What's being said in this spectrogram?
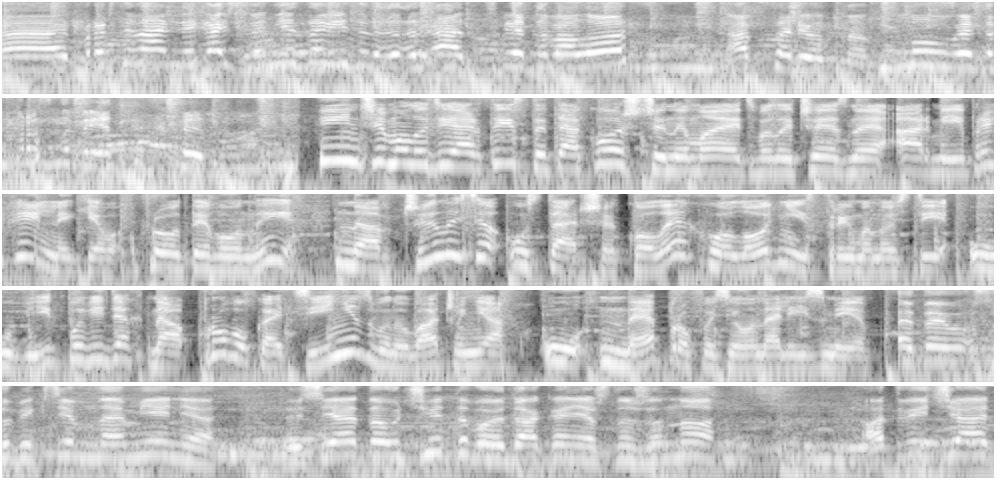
Э, профессиональные качества не зависят от, от цвета волос. Абсолютно. Ну, это просто бред какой-то. Інші молоді артисти також ще не мають величезної армії прихильників, проте вони навчилися у старших колег холодній стриманості у відповідях на провокаційні звинувачення у непрофесіоналізмі. это субъективное мнение. То есть я это учитываю, да, конечно же, но отвечать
